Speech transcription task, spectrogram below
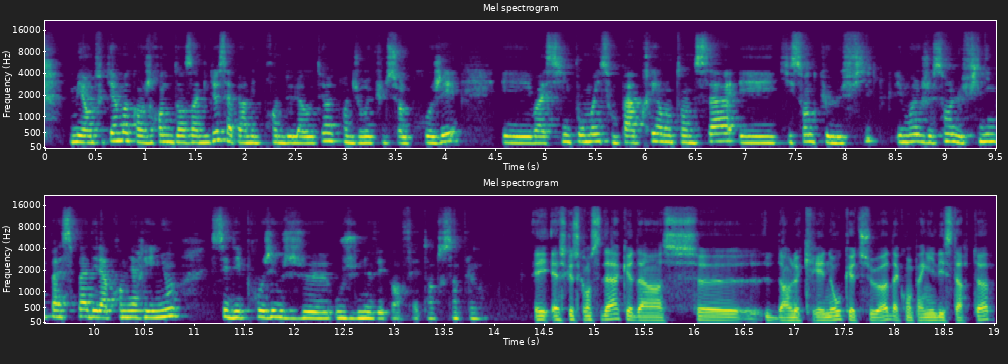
Mais en tout cas, moi, quand je rentre dans un milieu, ça permet de prendre de la hauteur et de prendre du recul sur le projet. Et si pour moi ils sont pas prêts à entendre ça et qu'ils sentent que le fil et moi je sens le feeling passe pas dès la première réunion, c'est des projets où je où je ne vais pas en fait, hein, tout simplement. Et est-ce que tu considères que dans ce dans le créneau que tu as d'accompagner les startups,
